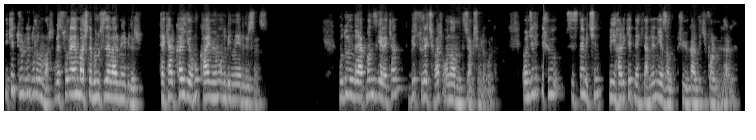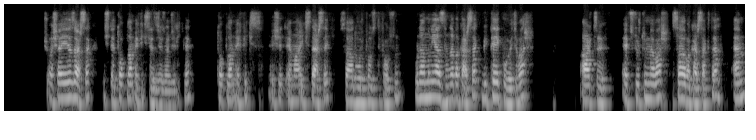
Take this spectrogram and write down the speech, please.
İki türlü durum var ve soru en başta bunu size vermeyebilir. Teker kayıyor mu, kaymıyor mu onu bilmeyebilirsiniz. Bu durumda yapmanız gereken bir süreç var. Onu anlatacağım şimdi burada. Öncelikle şu sistem için bir hareket denklemlerini yazalım. Şu yukarıdaki formüllerde. Şu aşağıya yazarsak işte toplam fx yazacağız öncelikle. Toplam fx eşit max dersek sağa doğru pozitif olsun. Buradan bunu yazdığında bakarsak bir p kuvveti var. Artı f sürtünme var. Sağa bakarsak da m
